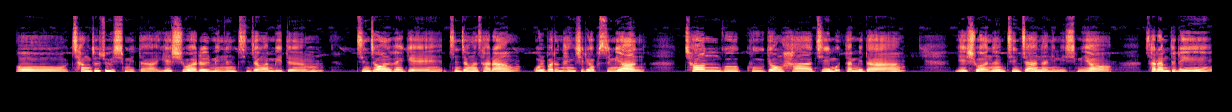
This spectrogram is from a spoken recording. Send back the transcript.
어, 창조주이십니다. 예슈와를 믿는 진정한 믿음, 진정한 회개, 진정한 사랑, 올바른 행실이 없으면 천국 구경하지 못합니다. 예슈와는 진짜 하나님이시며 사람들이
